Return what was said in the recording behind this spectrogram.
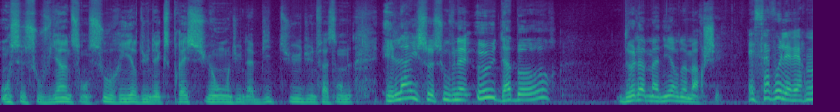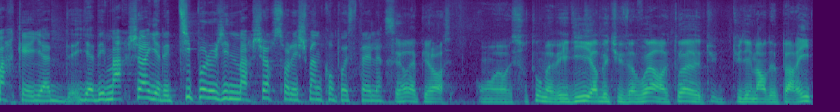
on se souvient de son sourire, d'une expression, d'une habitude, d'une façon de... Et là, ils se souvenaient, eux, d'abord, de la manière de marcher. Et ça, vous l'avez remarqué, il y, a, il y a des marcheurs, il y a des typologies de marcheurs sur les chemins de Compostelle. C'est vrai. Puis alors, on- surtout, on m'avait dit, ah, ben, tu vas voir, toi, tu, tu démarres de Paris,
